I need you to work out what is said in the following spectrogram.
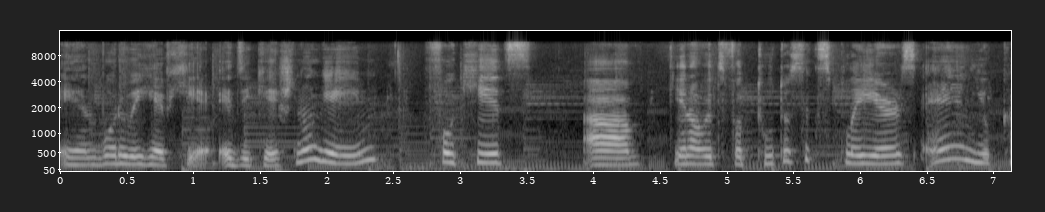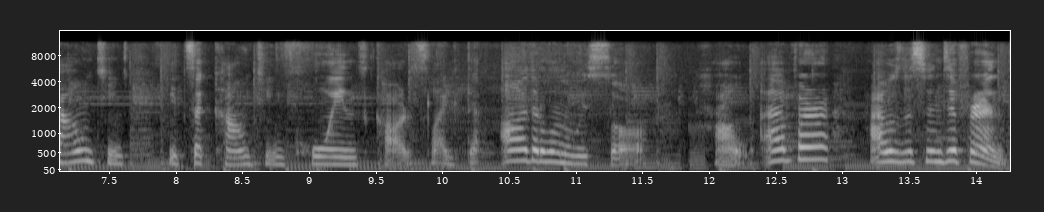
And what do we have here? Educational game for kids. Uh, you know, it's for two to six players, and you're counting. It's a counting coins cards like the other one we saw. However, how is this one different?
